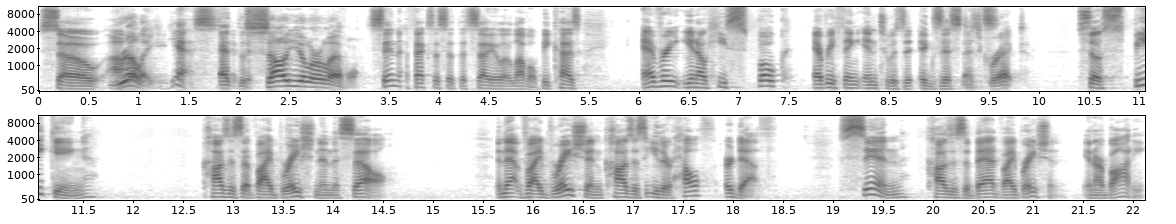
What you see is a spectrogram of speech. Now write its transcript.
So uh, Really? yes, At the cellular level. sin affects us at the cellular level because every, you know, he spoke everything into his existence. That's correct. So speaking causes a vibration in the cell. And that vibration causes either health or death. Sin causes a bad vibration in our body.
